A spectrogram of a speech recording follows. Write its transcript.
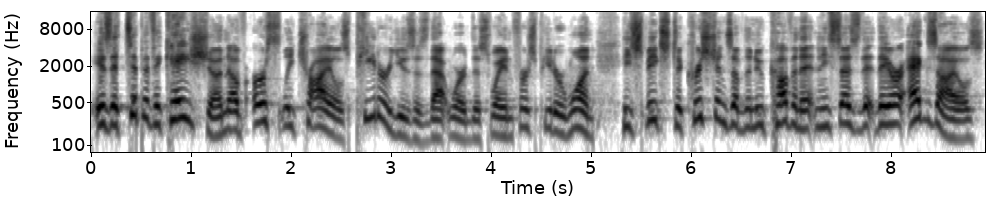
is a typification of earthly trials. Peter uses that word this way in 1 Peter 1. He speaks to Christians of the new covenant and he says that they are exiles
